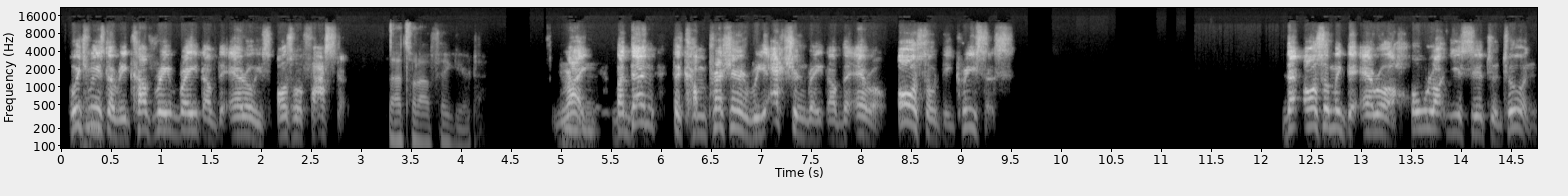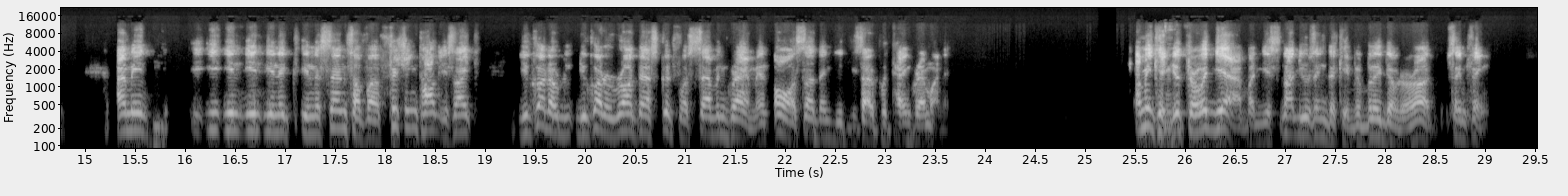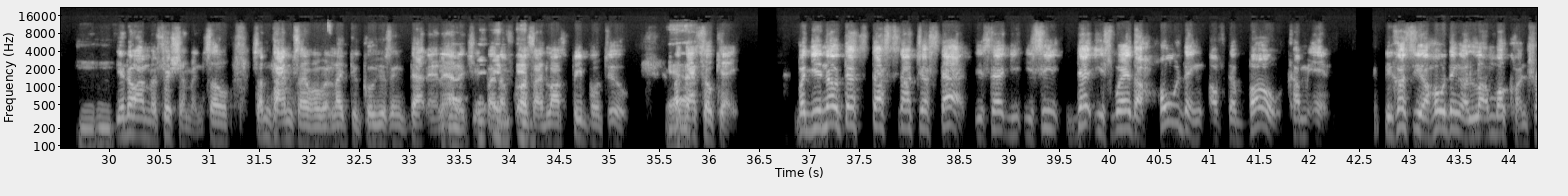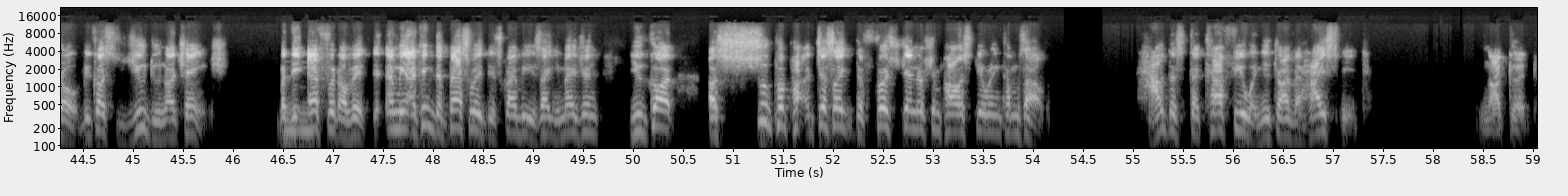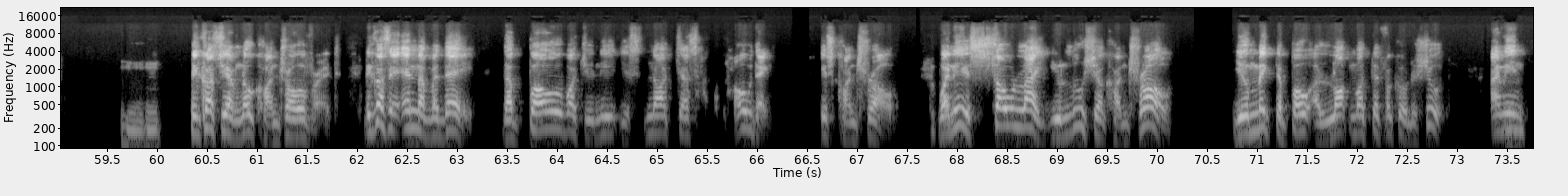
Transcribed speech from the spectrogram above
which mm-hmm. means the recovery rate of the arrow is also faster. That's what I figured. Right. Mm-hmm. But then the compression reaction rate of the arrow also decreases. That also make the arrow a whole lot easier to tune. I mean, in in in a, in the sense of a fishing talk, it's like you got a you got a rod that's good for seven gram, and all of a sudden you decide to put ten gram on it. I mean, can you throw it? Yeah, but it's not using the capability of the rod. Same thing. Mm-hmm. You know, I'm a fisherman, so sometimes I would like to go using that analogy. Yeah. But of course, I lost people too. Yeah. But that's okay. But you know, that's that's not just that. Is that you, you see that is where the holding of the bow come in, because you're holding a lot more control because you do not change, but mm-hmm. the effort of it. I mean, I think the best way to describe it is like imagine you got a super, just like the first generation power steering comes out how does the car feel when you drive at high speed? Not good. Mm-hmm. Because you have no control over it. Because at the end of the day, the bow, what you need is not just holding, it's control. When it is so light, you lose your control. You make the bow a lot more difficult to shoot. I mean,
